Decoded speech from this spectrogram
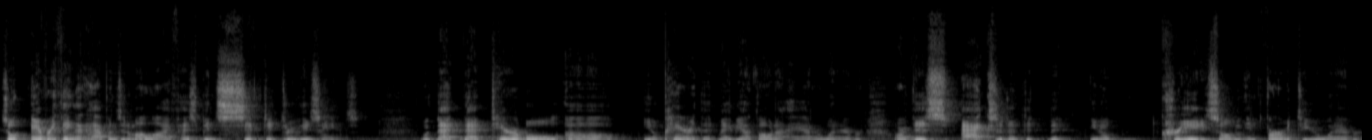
So everything that happens in my life has been sifted through his hands. With that that terrible uh, you know parent that maybe I thought I had or whatever, or this accident that that you know created some infirmity or whatever.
